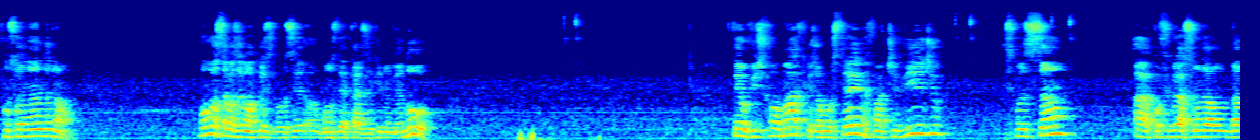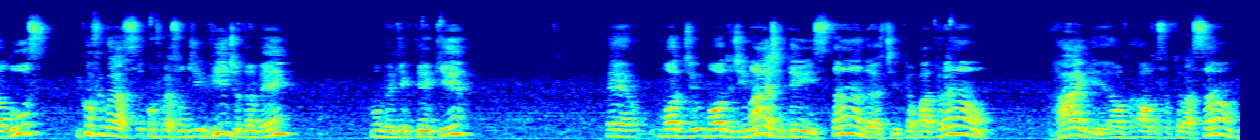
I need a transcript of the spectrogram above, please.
funcionando não. Vou mostrar mais alguma coisa para você, alguns detalhes aqui no menu. Tem o vídeo formato que eu já mostrei, no formato de vídeo, exposição, a configuração da, da luz e configuração, configuração de vídeo também. Vamos ver o que, que tem aqui. É, modo, de, modo de imagem tem standard, que é o padrão, high, alta, saturação.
